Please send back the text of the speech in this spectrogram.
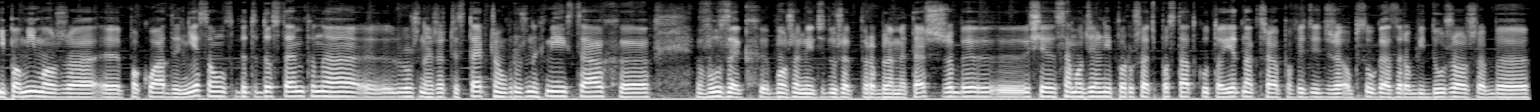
i pomimo, że y, pokłady nie są zbyt dostępne, y, różne rzeczy sterczą w różnych miejscach, y, wózek może mieć duże problemy też, żeby się samodzielnie poruszać po statku, to jednak trzeba powiedzieć, że obsługa zrobi dużo, żeby,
